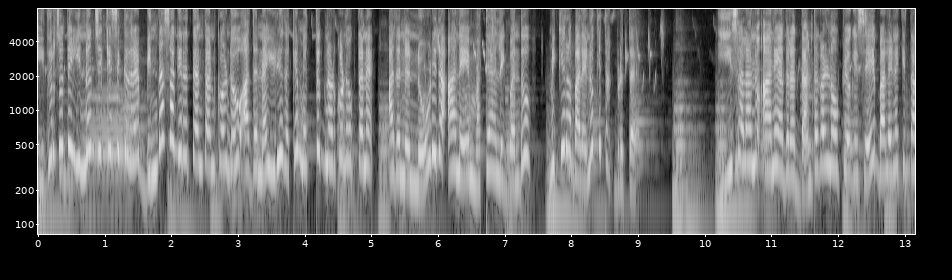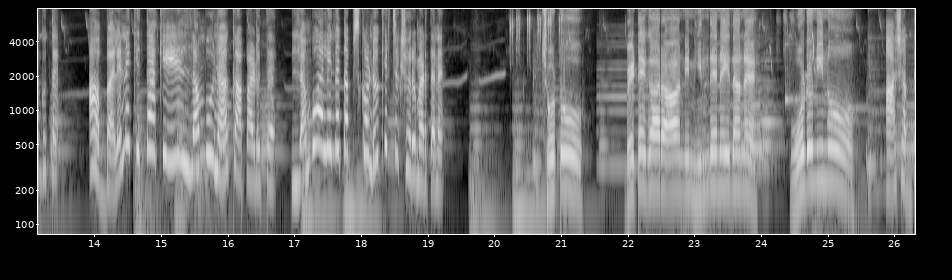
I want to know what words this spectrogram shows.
ಇದ್ರ ಜೊತೆ ಇನ್ನೊಂದ್ ಚಿಕ್ಕಿ ಸಿಕ್ಕಿದ್ರೆ ಬಿಂದಾಸ್ ಆಗಿರತ್ತೆ ಅಂತ ಅನ್ಕೊಂಡು ಅದನ್ನ ಹಿಡಿಯೋದಕ್ಕೆ ಮೆತ್ತಗ್ ನಡ್ಕೊಂಡು ಹೋಗ್ತಾನೆ. ಅದನ್ನ ನೋಡಿದ ಆನೆ ಮತ್ತೆ ಅಲ್ಲಿಗ್ ಬಂದು ಮಿಕ್ಕಿರೋ ಬಲೆನೂ ಕಿತ್ತಾಕ್ಬಿಡುತ್ತೆ. ಈ ಸಲನು ಆನೆ ಅದರ ದಂತಗಳನ್ನ ಉಪಯೋಗಿಸಿ ಬಲೆನ ಕಿತ್ತಾಗುತ್ತೆ. ಆ ಬಲೆನ ಕಿತ್ತಾಕಿ ಲಂಬುನ ಕಾಪಾಡುತ್ತೆ. ಲಂಬು ಅಲ್ಲಿಂದ ತಪ್ಪಿಸ್ಕೊಂಡು ಕಿರ್ಚಕ್ ಶುರು ಮಾಡ್ತಾನೆ. ಚೋಟು ಬೇಟೆಗಾರ, ನಿನ್ ಹಿಂದೆನೆ ಇದ್ದಾನೆ. ಓಡು ನೀನು. ಆ ಶಬ್ದ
